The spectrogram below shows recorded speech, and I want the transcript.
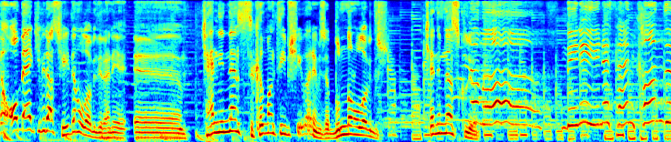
Ya o belki biraz şeyden olabilir hani e, kendinden sıkılmak diye bir şey var ya bize bundan olabilir. Kendimden sıkılıyor. Ama beni yine sen kandırdın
